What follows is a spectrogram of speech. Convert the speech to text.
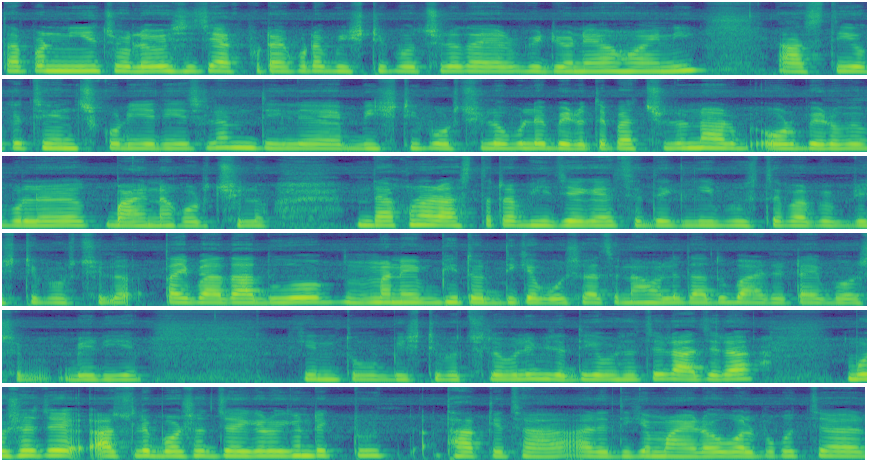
তারপর নিয়ে চলেও এসেছি। এক ফোঁটা এক ফোঁটা বৃষ্টি পড়ছিল, তাই আর ভিডিও নেওয়া হয়নি। আসতেই ওকে চেঞ্জ করিয়ে দিয়েছিলাম। দিলে বৃষ্টি পড়ছিল বলে বেরোতে পারছিল না, আর ওর বেরোবে বলে বায়না করছিল। দেখো না, রাস্তাটা ভিজে গেছে দেখলি বুঝতে পারবে বৃষ্টি পড়ছিল। তাই বা দাদুও মানে ভিতর দিকে বসে আছে, না হলে দাদু বাইরেটায় বসে বেরিয়ে কিন্তু বৃষ্টি পড়ছিল বলেই ভিতর দিকে বসে আছে রাজেরা বসে আছে আসলে বসার জায়গার ওইখানটা একটু থাকে ছা, আর এদিকে মায়েরাও গল্প করছে আর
